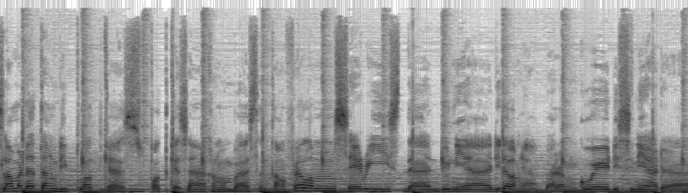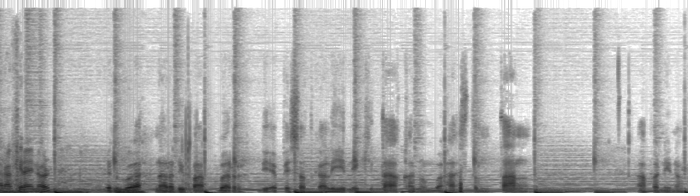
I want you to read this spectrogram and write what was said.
Selamat datang di podcast, podcast yang akan membahas tentang film, series, dan dunia di dalamnya. Bareng gue di sini ada Raffi Rainur dan gue Naradi Akbar. Di episode kali ini kita akan membahas tentang apa nih Nor?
